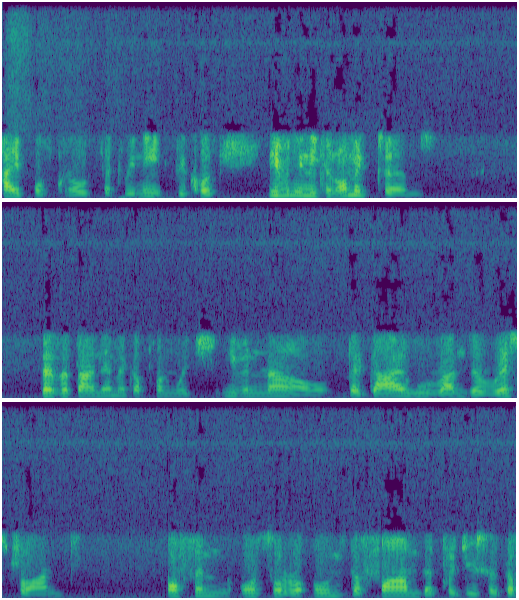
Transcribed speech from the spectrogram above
type of growth that we need? Because even in economic terms, there's a dynamic upon which even now the guy who runs a restaurant often also owns the farm that produces the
